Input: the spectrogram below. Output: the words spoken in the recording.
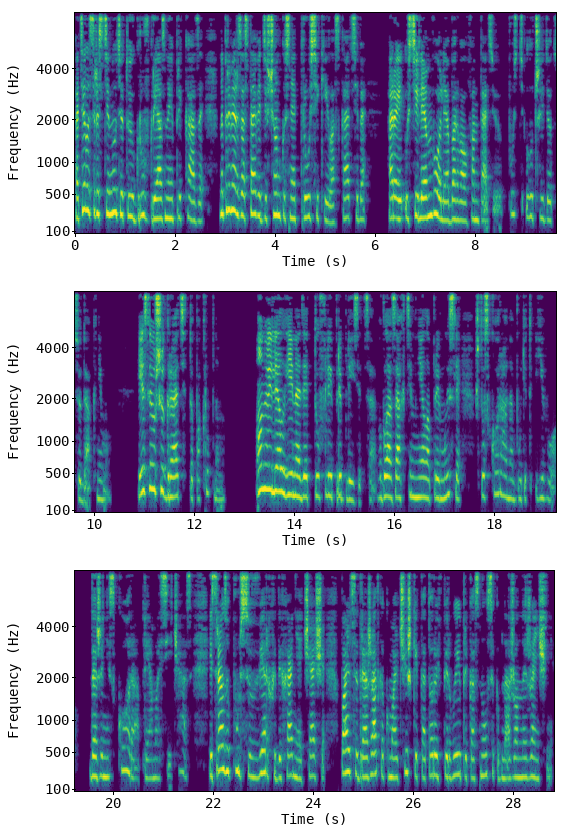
Хотелось растянуть эту игру в грязные приказы, например, заставить девчонку снять трусики и ласкать себя. Рэй усилием воли оборвал фантазию. Пусть лучше идет сюда, к нему. Если уж играть, то по-крупному. Он велел ей надеть туфли и приблизиться. В глазах темнело при мысли, что скоро она будет его. Даже не скоро, а прямо сейчас. И сразу пульс вверх и дыхание чаще. Пальцы дрожат, как у мальчишки, который впервые прикоснулся к обнаженной женщине.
